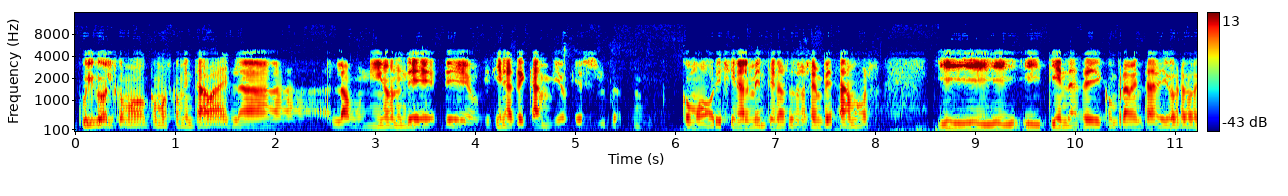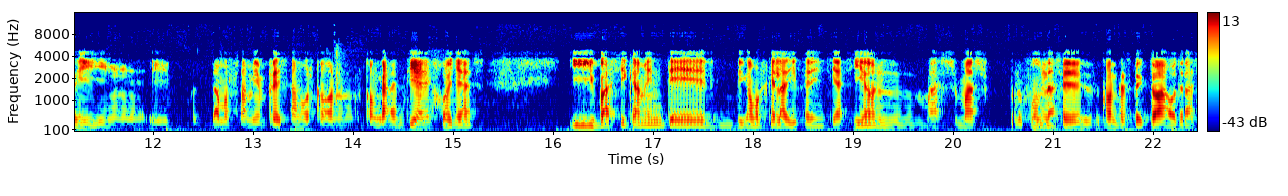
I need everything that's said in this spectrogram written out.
QuickGold, como, como os comentaba, es la, la unión de, de, oficinas de cambio, que es como originalmente nosotros empezamos, y, tiendas de compraventa de oro y, damos también préstamos con, con garantía de joyas. Y básicamente, digamos que la diferenciación más, más profundas con respecto a otras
